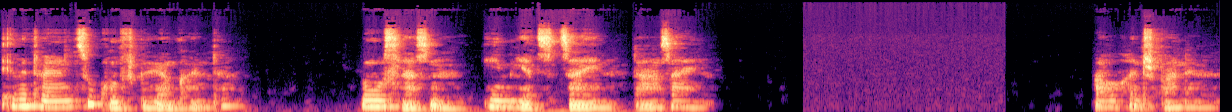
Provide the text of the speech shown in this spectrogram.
eventuellen Zukunft gehören könnte. Loslassen, im Jetztsein, Dasein. Auch entspannen.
